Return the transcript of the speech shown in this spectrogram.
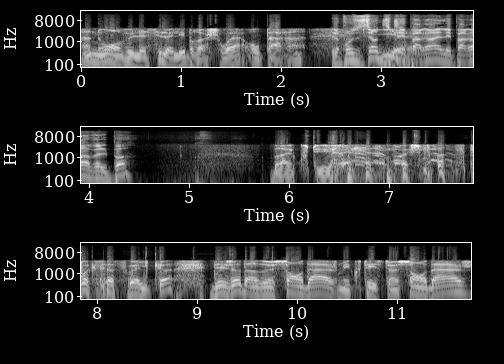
Hein, nous, on veut laisser le libre choix aux parents. L'opposition dit que les parents, les parents veulent pas. Ben, écoutez, moi, je pense pas que ça soit le cas. Déjà, dans un sondage, mais écoutez, c'est un sondage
